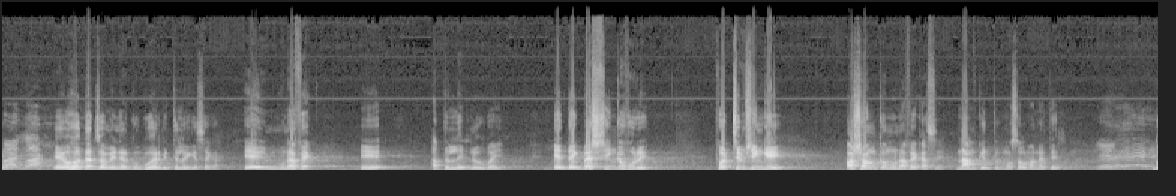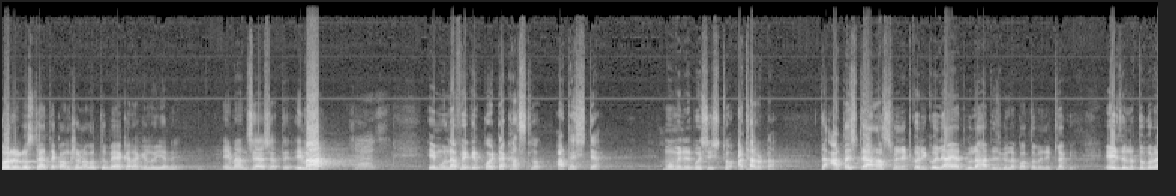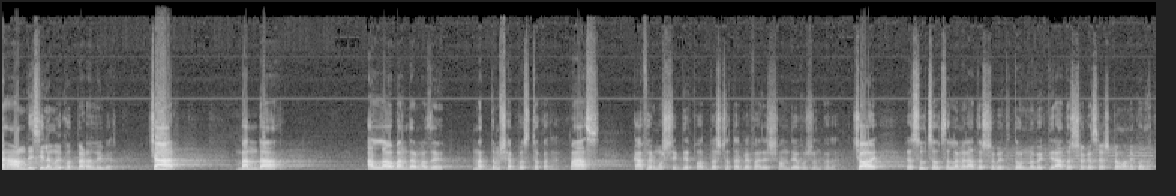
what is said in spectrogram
এই ওহুদের জমিনের গুহার ভিতরে লই গেছে গা। এই মুনাফেক এ আব্দুল্লাহ ইবনে উবাই। এ দেখবে সিঙ্গাপুরে পশ্চিম সিংহে অসংখ্য মুনাফেক আছে। নাম কিন্তু মুসলমানেদের গরুর গোস্ত হাতে কংসনগর তো বেকার আগে লইয়া নেয়। ইমান শেষ সাথে ইমান এই মুনাফেকের কয়টা খাসলত? আঠাশটা। মোমেনের বৈশিষ্ট্য আঠারোটা। তা আঠাশটা পাঁচ মিনিট করে কইলে আয়াতগুলো হাদিসগুলো কত মিনিট লাগে? এই জন্য তো করে হাম দিছিলাম ওই খোদ বাড়া লইবার। চার বান্দা আল্লাহ বান্দার মাঝে মাধ্যম সাব্যস্ত করা। পাঁচ, কাফের মুশ্রিকদের পদভ্রষ্টতার ব্যাপারে সন্দেহ পোষণ করা। ছয়, রসুল সাল্লামের আদর্শ ব্যতীত অন্য ব্যক্তির আদর্শকে শ্রেষ্ঠ মনে করা।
